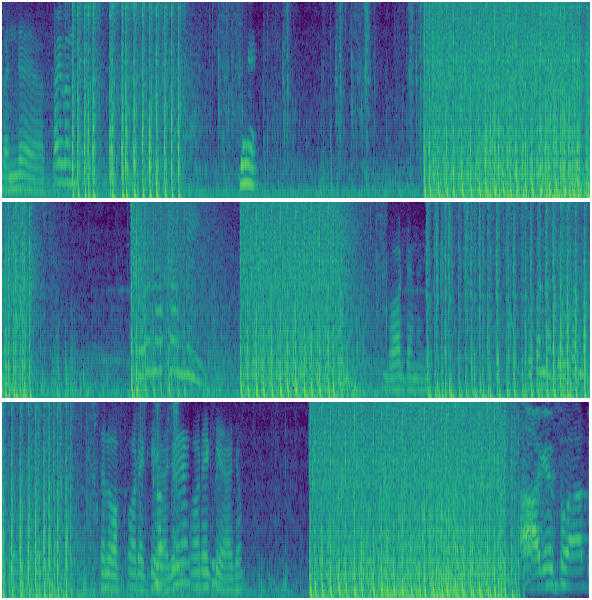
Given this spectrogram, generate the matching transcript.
बंदे। भाई बंदे. बहुत डैमेज है। ऊपर मत ऊपर मत ऊपर- चलो और एक ही आ जाओ और एक ही आ जाओ। आगे स्वाद।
